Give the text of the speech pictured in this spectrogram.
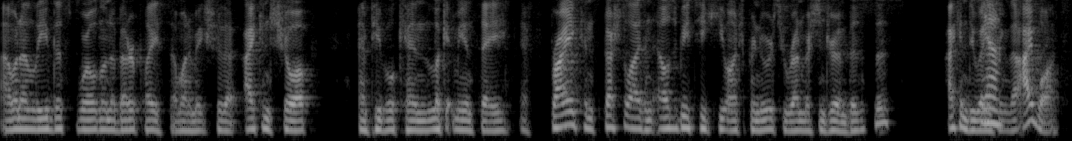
I want to leave this world in a better place. I want to make sure that I can show up and people can look at me and say, if Brian can specialize in LGBTQ entrepreneurs who run mission driven businesses, I can do anything yeah. that I want.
